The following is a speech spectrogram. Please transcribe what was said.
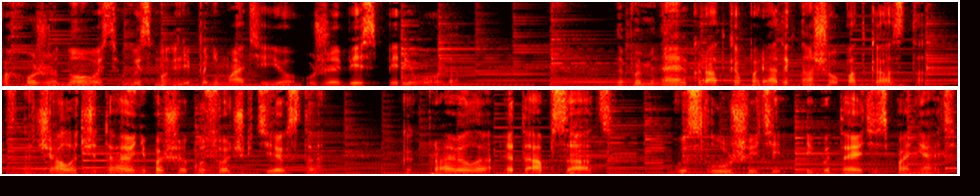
похожую новость, вы смогли понимать ее уже без перевода. Напоминаю кратко порядок нашего подкаста. Сначала читаю небольшой кусочек текста. Как правило, это абзац. Вы слушаете и пытаетесь понять.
